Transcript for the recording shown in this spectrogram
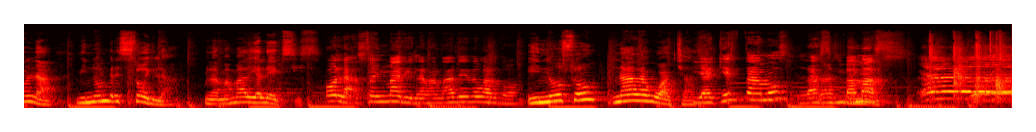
Hola, mi nombre es Zoila, la mamá de Alexis. Hola, soy Mari, la mamá de Eduardo. Y no son nada guachas. Y aquí estamos las, Las mamás. La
